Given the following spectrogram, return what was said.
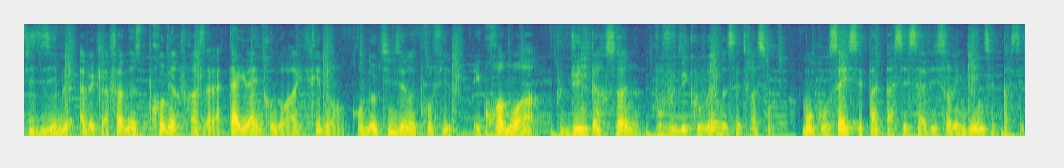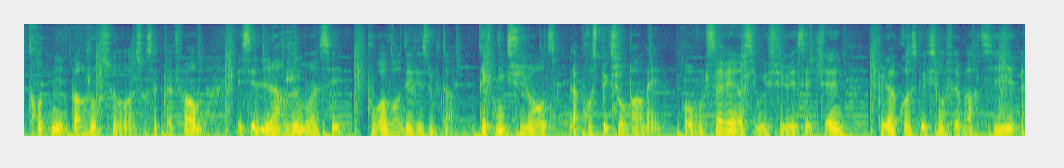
visible avec la fameuse première phrase, la tagline qu'on aura écrit dans, qu'on a optimisé notre profil. Et crois-moi, plus d'une personne vont vous découvrir de cette façon. Mon conseil, c'est pas de passer sa vie sur LinkedIn, c'est de passer 30 minutes par jour sur, sur cette plateforme et c'est largement assez pour avoir des résultats. Technique suivante, la prospection par mail. Bon, vous le savez, hein, si vous suivez cette chaîne, que la prospection fait partie euh,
